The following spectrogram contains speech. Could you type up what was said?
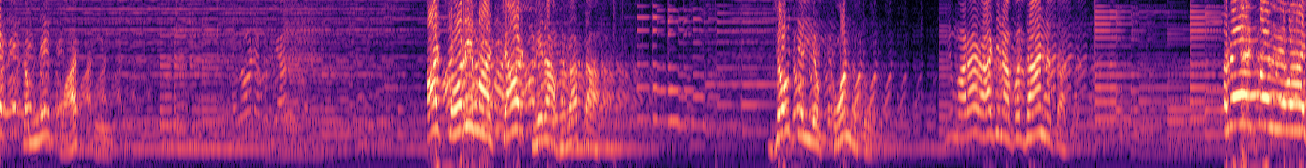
એક તમને વાત કહેવી છે. આ ચોરીમાં ચાર ફેરા ભરાતા જૌતલ્ય કોણ હતો? એ મારા રાજના પ્રધાન હતા. અરે અજમલ વેવાય,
